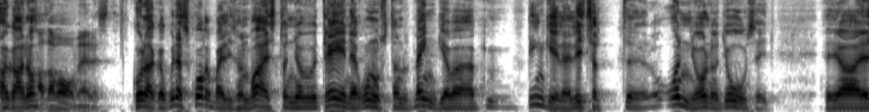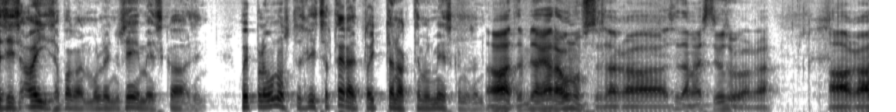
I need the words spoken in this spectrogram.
aga noh. Adamo meelest kuule, aga kuidas korvpallis on, vahest on ju treener unustanud mängija pingile, lihtsalt äh, on ju olnud juhuseid. ja, ja siis ai sa pagan, mul on ju see mees ka siin. võib-olla unustas lihtsalt ära, et Ott Tänak temal meeskonnas on. no vaata, midagi ära unustas, aga seda ma hästi ei usu, aga aga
